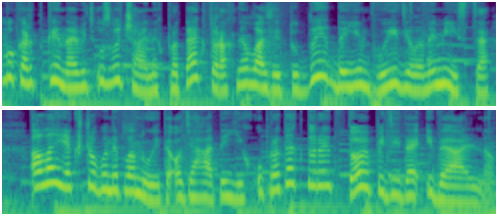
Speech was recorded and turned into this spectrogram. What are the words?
бо картки навіть у звичайних протекторах не влазять туди, де їм виділене місце. Але якщо ви не плануєте одягати їх у протектори, то підійде ідеально.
